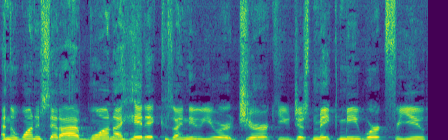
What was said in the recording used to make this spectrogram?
And the one who said, I have one, I hid it because I knew you were a jerk. You just make me work for you,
